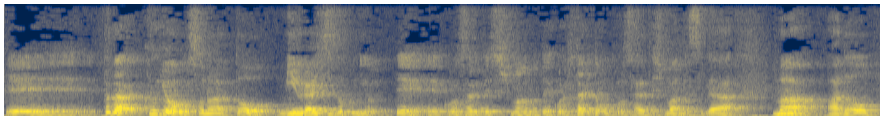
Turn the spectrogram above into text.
えー、ただ、公暁もその後三浦一族によって、殺されてしまうので、これ2人とも殺されてしまうんですが、まあ、あの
